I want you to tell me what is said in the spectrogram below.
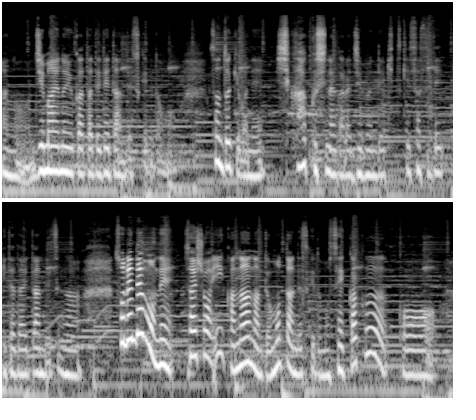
あの自前の浴衣で出たんですけれどもその時はね宿泊しながら自分で着付けさせていただいたんですがそれでもね最初はいいかななんて思ったんですけどもせっかくこう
